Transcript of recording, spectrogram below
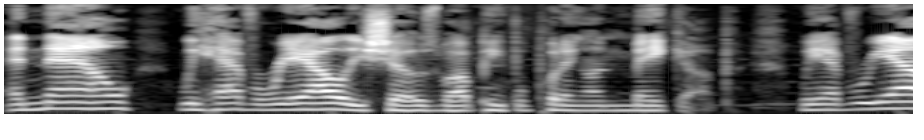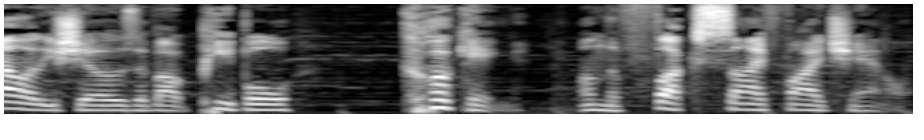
And now we have reality shows about people putting on makeup. We have reality shows about people cooking on the fuck sci fi channel.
